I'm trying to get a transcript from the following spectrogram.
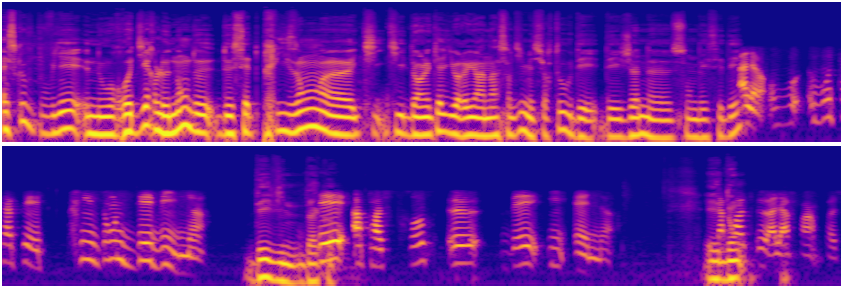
Est-ce que vous pouviez nous redire le nom de, de cette prison qui, qui, dans laquelle il y aurait eu un incendie, mais surtout où des, des jeunes sont décédés? Alors, vous tapez prison Devin. Devin, d'accord. D apostrophe E. Et Il donc... pas E à la fin parce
